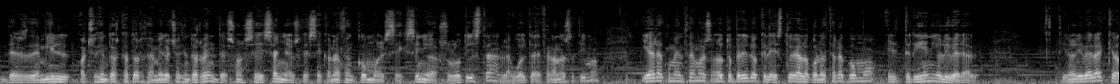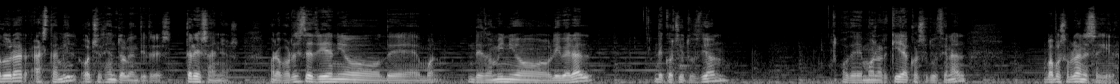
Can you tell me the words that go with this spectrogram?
desde 1814 a 1820 son seis años que se conocen como el sexenio absolutista, la vuelta de Fernando VII, y ahora comenzamos en otro periodo que la historia lo conocerá como el trienio liberal. Trienio liberal que va a durar hasta 1823, tres años. Bueno, por este trienio de, bueno, de dominio liberal, de constitución o de monarquía constitucional, vamos a hablar enseguida.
